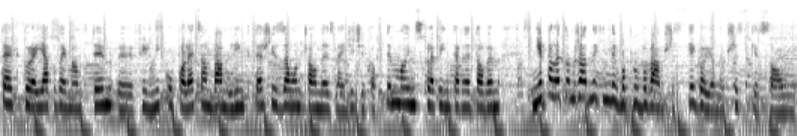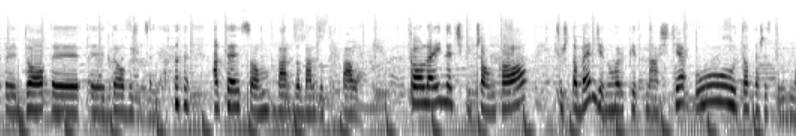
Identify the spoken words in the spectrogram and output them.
te, które ja tutaj mam w tym yy, filmiku, polecam Wam. Link też jest załączony, znajdziecie to w tym moim sklepie internetowym. Nie polecam żadnych innych, bo próbowałam wszystkiego i one wszystkie są y, do, do wyrzucenia. A te są bardzo, bardzo trwałe. Kolejne ćwiczonko. Cóż to będzie? Numer 15. Uuu, to też jest trudne.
